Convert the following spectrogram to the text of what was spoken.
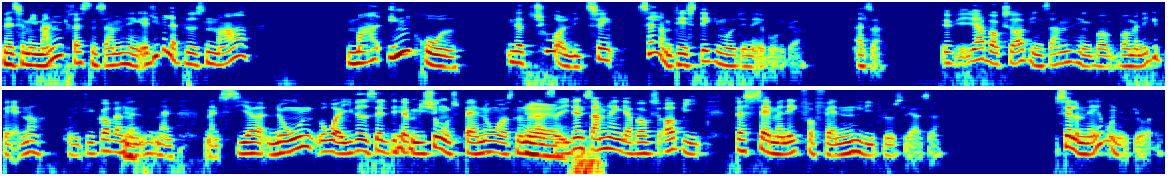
men som i mange kristne sammenhæng alligevel er blevet sådan meget, meget indgroet, naturlige ting, selvom det er stik imod det naboen gør. Altså, jeg er vokset op i en sammenhæng, hvor, hvor man ikke banner. Det kan godt være, at man, man, man siger nogle ord, I ved selv, det her missionsbandord og sådan noget, Ja, men altså i den sammenhæng, jeg vokset op i, der sagde man ikke for fanden lige pludselig, altså. Selvom naboen jo gjorde det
